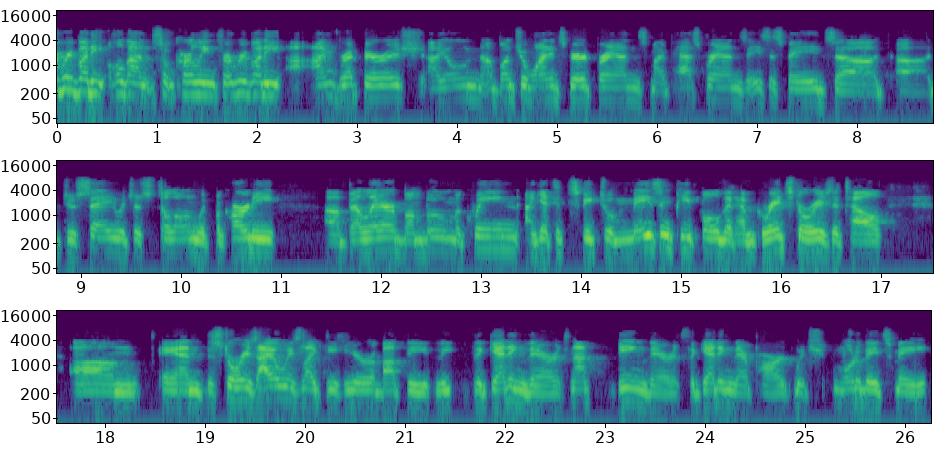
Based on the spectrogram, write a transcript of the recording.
everybody, hold on. So, Karleen, for everybody, I'm Brett Berish. I own a bunch of wine and spirit brands. My past brands, Ace of Spades, uh, uh, D'Ussé, which is still owned with Bacardi, uh, Belaire, Bumbu, McQueen. I get to speak to amazing people that have great stories to tell. Um, and the stories I always like to hear about the, the, the getting there. It's not being there, it's the getting there part, which motivates me.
